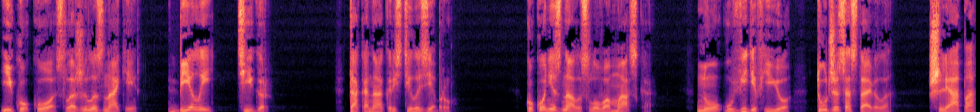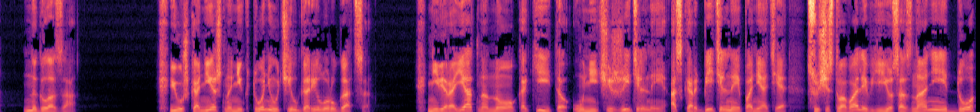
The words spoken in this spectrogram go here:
и Коко сложила знаки: белый тигр. Так она окрестила зебру. Коко не знала слова маска, но увидев ее, тут же составила шляпа на глаза. И уж, конечно, никто не учил гориллу ругаться. Невероятно, но какие-то уничижительные, оскорбительные понятия существовали в ее сознании до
